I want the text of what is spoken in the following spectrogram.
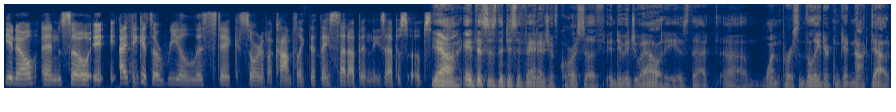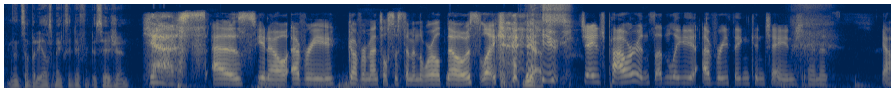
you know, and so it, I think it's a realistic sort of a conflict that they set up in these episodes. yeah. And this is the disadvantage, of course, of individuality is that uh, one person, the leader, can get knocked out, and then somebody else makes a different decision. Yes, as you know, every governmental system in the world knows, like you change power and suddenly everything can change, and it's yeah.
